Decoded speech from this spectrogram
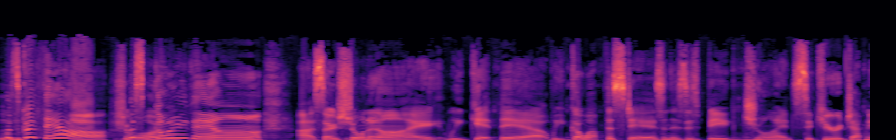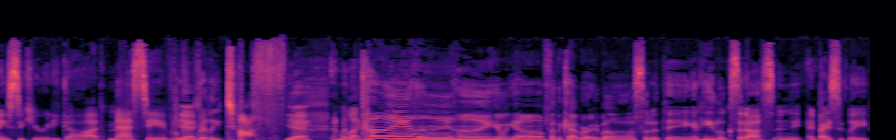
Let's go there. Let's go there. Uh, so Sean and I, we get there, we go up the stairs, and there's this big, giant security Japanese security guard, massive, looking Yeah. really tough. Yeah. And we're like, hi, hi, hi, here we are for the cabaret bar, sort of thing. And he looks at us and, and basically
